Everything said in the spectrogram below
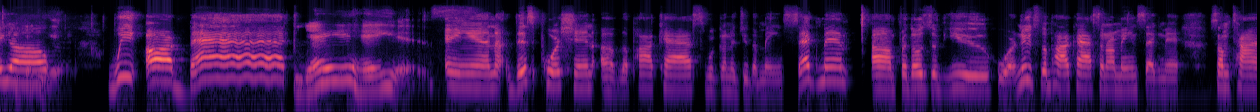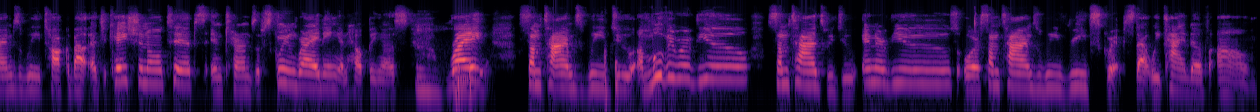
Hey y'all, we are back. Yay, hey, yes. And this portion of the podcast, we're going to do the main segment. Um, for those of you who are new to the podcast in our main segment, sometimes we talk about educational tips in terms of screenwriting and helping us Mhm. write. Sometimes we do a movie review. Sometimes we do interviews, or sometimes we read scripts that we kind of, um,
